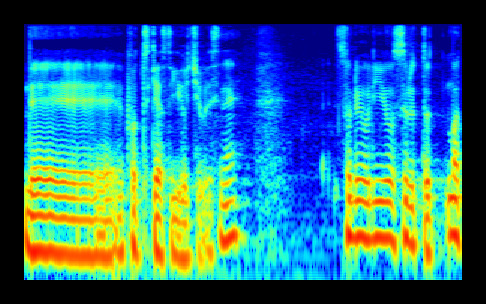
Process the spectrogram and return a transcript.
で、ポッドキャスト、YouTube ですね。それを利用すると、まあ、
